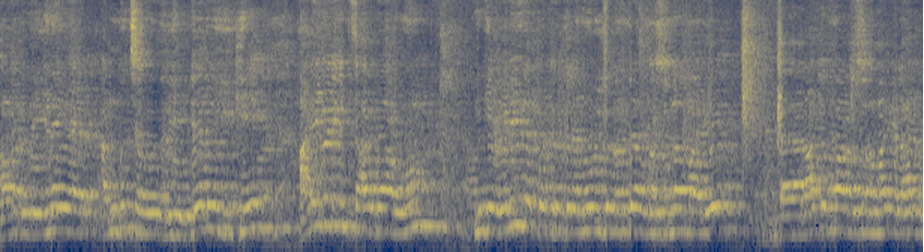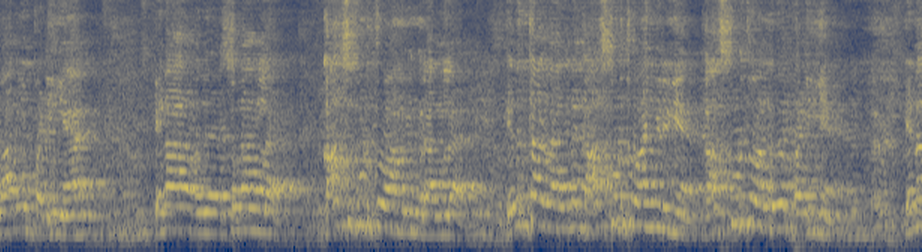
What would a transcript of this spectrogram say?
அவரது இணைய அன்பு சகோதரி தேவகிக்கு அனைவரின் சார்பாகவும் இங்கே வெளியிடப்பட்டிருக்கிற நூல்கள் வந்து அவங்க சொன்ன மாதிரி ராஜகுமார் சொன்ன மாதிரி எல்லாரும் வாங்கி படிங்க. ஏன்னா அவங்க சொன்னாங்கல்ல காசு கொடுத்து வாங்குங்கிறாங்கல்ல எழுத்தாளர் வாங்கினா காசு கொடுத்து வாங்கிடுங்க காசு கொடுத்து வாங்குறத படிங்க. ஏன்னா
